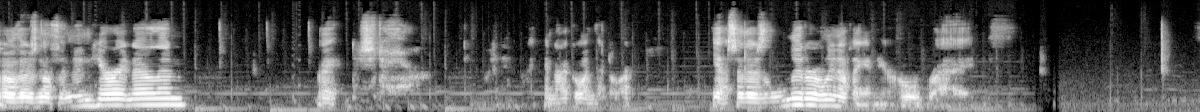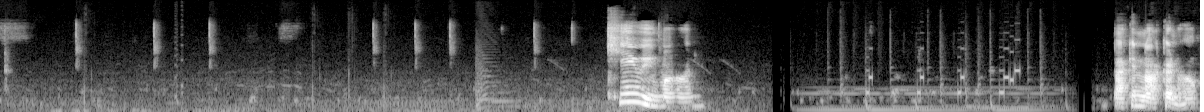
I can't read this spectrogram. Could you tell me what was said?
So there's nothing in here right now then? Right, there's a door. I cannot go in that door. Yeah, so there's literally nothing in here. Alright. Kiwimon. Back in Nakano.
